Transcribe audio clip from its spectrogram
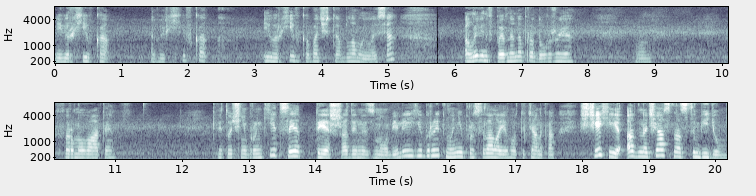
І верхівка, верхівка, і верхівка, бачите, обламилася. Але він впевнено продовжує формувати квіточні бруньки. Це теж один із Нобілій гібрид. Мені присилала його Тетянка з Чехії одночасно з цимбідіум.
